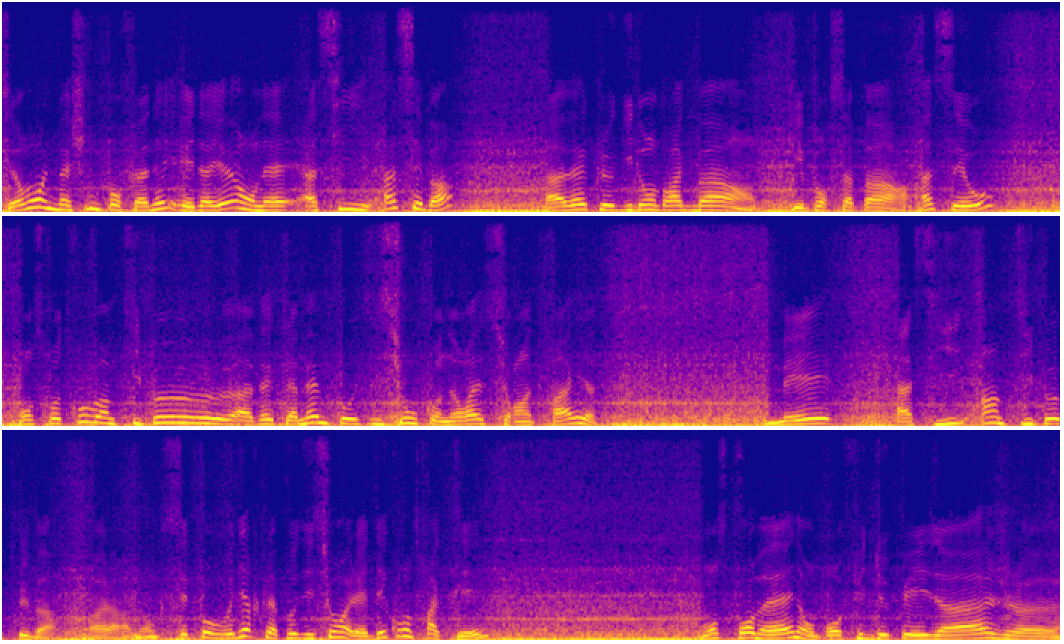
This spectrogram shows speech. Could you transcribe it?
C'est vraiment une machine pour flâner. Et d'ailleurs on est assis assez bas avec le guidon drag bar qui est pour sa part assez haut. On se retrouve un petit peu avec la même position qu'on aurait sur un trail mais assis un petit peu plus bas. Voilà, donc c'est pour vous dire que la position elle est décontractée. On se promène, on profite du paysage. Euh,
